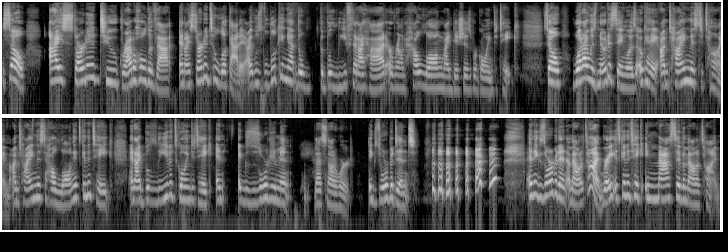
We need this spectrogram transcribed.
So, I started to grab a hold of that and I started to look at it. I was looking at the the belief that I had around how long my dishes were going to take. So, what I was noticing was okay, I'm tying this to time. I'm tying this to how long it's going to take. And I believe it's going to take an exorbitant, that's not a word, exorbitant. an exorbitant amount of time, right? It's going to take a massive amount of time.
